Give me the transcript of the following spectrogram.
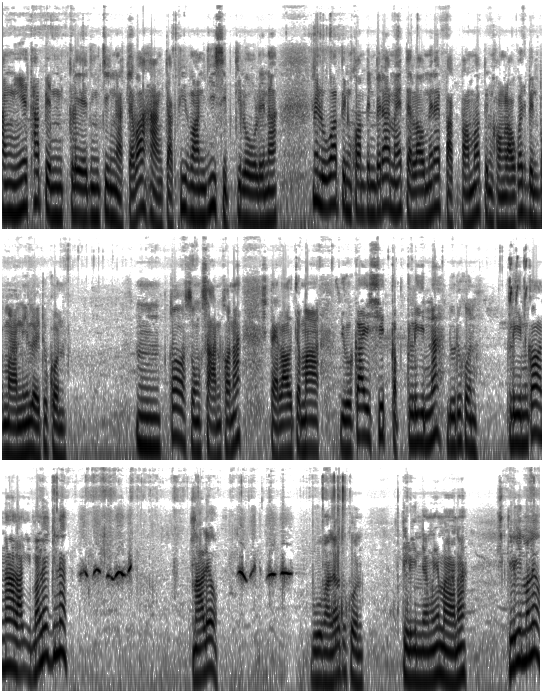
ทั้งนี้ถ้าเป็นเกรจริง ๆ อะ แต่ว่าห่างจากพี่ประมาณ20 กิโลเลยนะ ไม่รู้ว่าเป็นความเป็นไปได้ไหมแต่เราไม่ได้ปักปั๊มว่าเป็นของเราก็จะเป็นประมาณนี้เลยทุกคน อืม ก็สงสารเขานะ แต่เราจะมาอยู่ใกล้ชิดกับกรีนนะ ดูทุกคน กรีนก็น่ารักอีกมาเลยกินเลยมาเร็ว บูมาแล้วทุกคน กรีนยังไม่มานะ กรีนมาเร็ว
